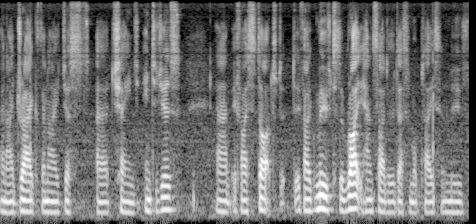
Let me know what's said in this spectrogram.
and I drag, then I just uh, change integers. Um, if I start, to, if I move to the right hand side of the decimal place and move,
